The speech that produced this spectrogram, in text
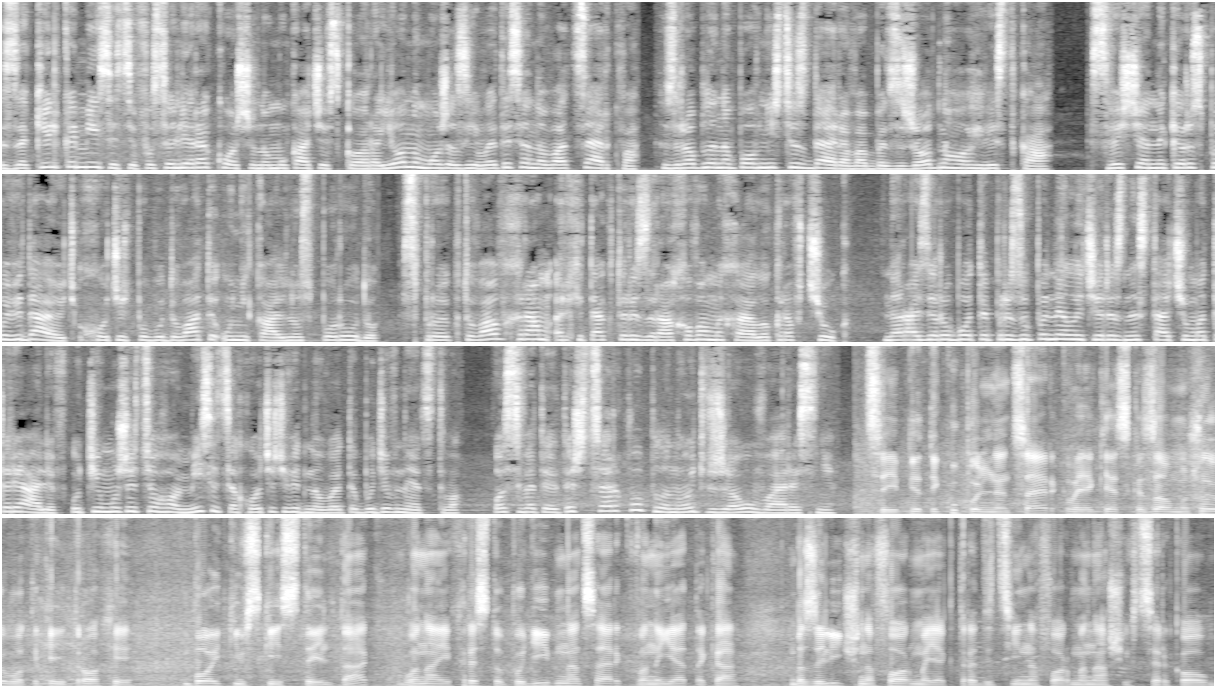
За кілька місяців у селі Ракошино Мукачівського району може з'явитися нова церква, зроблена повністю з дерева, без жодного гвістка. Священники розповідають, хочуть побудувати унікальну споруду. Спроєктував храм архітектор із Рахова Михайло Кравчук. Наразі роботи призупинили через нестачу матеріалів. Утім, уже цього місяця хочуть відновити будівництво. Освятити ж церкву планують вже у вересні. Це є п'ятикупольна церква, як я сказав, можливо, такий трохи бойківський стиль. Так? Вона є хрестоподібна церква, не є така базилічна форма, як традиційна форма наших церков,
